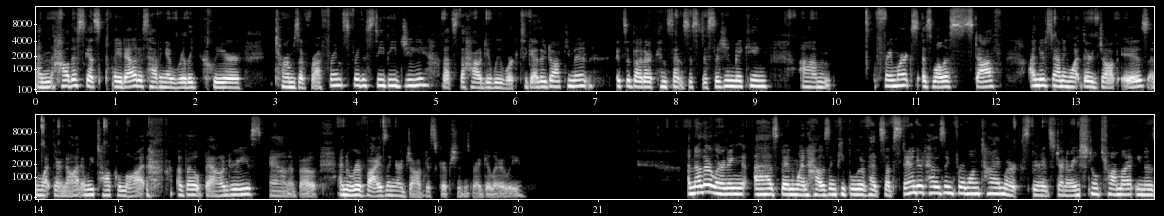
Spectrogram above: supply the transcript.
And how this gets played out is having a really clear terms of reference for the CBG. That's the How Do We Work Together document. It's about our consensus decision making um, frameworks as well as staff understanding what their job is and what they're not. And we talk a lot about boundaries and about and revising our job descriptions regularly. Another learning uh, has been when housing people who have had substandard housing for a long time or experienced generational trauma, you know,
